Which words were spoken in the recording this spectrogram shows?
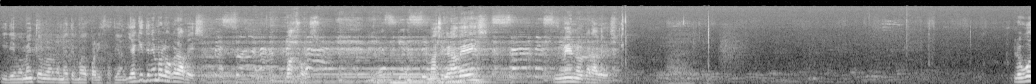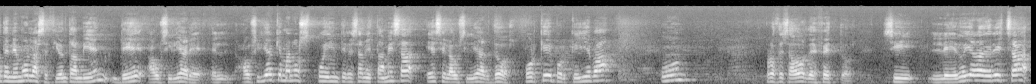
y de momento no le metemos ecualización. Y aquí tenemos los graves, bajos, más graves, menos graves. Luego tenemos la sección también de auxiliares. El auxiliar que más nos puede interesar en esta mesa es el auxiliar 2. ¿Por qué? Porque lleva un procesador de efectos. Si le doy a la derecha,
